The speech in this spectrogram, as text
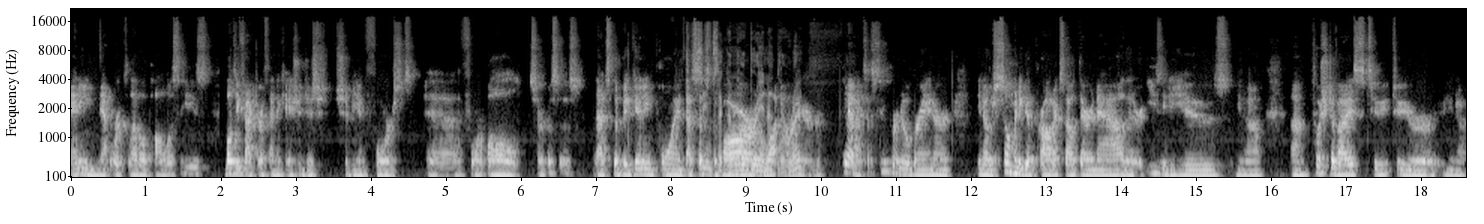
any network level policies, multi-factor authentication just should be enforced uh, for all services. That's the beginning point. That sets the like bar a, a lot higher. Right? Yeah, it's a super no-brainer you know, there's so many good products out there now that are easy to use. You know, um, push device to to your, you know,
